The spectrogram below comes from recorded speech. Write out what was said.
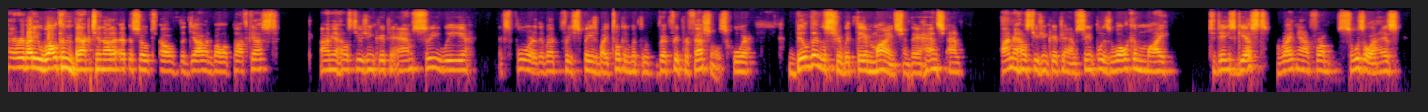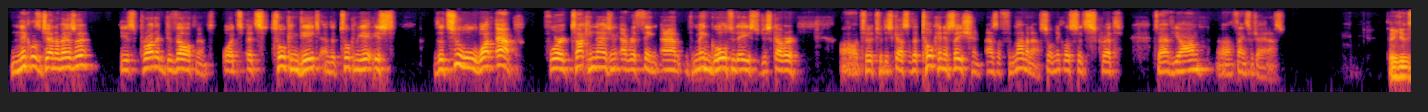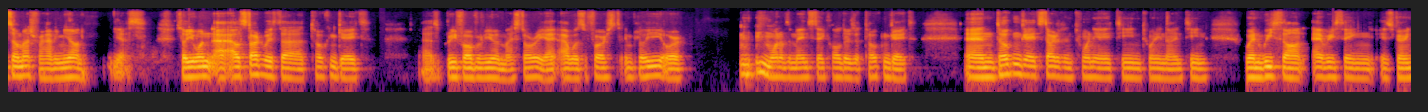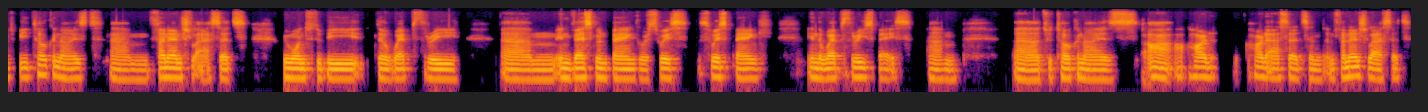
Hi, everybody. Welcome back to another episode of the DAO and Wallet podcast. I'm your host, Eugene Crypto MC. We explore the Web3 space by talking with Web3 professionals who build the industry with their minds and their hands. And I'm your host, Eugene Crypto MC. And please welcome my today's guest right now from Switzerland is Niclas Genovese. He's product development, or it's, it's Token Gate, and the Token Gate is the tool, what app for tokenizing everything. And the main goal today is to discover, uh, to, to discuss the tokenization as a phenomena. So, Niclas, it's great to have you on. Uh, thanks for joining us. Thank you so much for having me on. Yes. So you want? I'll start with uh, Token Gate as a brief overview of my story. I, I was the first employee or one of the main stakeholders at Token Gate and TokenGate started in 2018, 2019, when we thought everything is going to be tokenized um, financial assets. We wanted to be the Web3 um, investment bank or Swiss Swiss bank in the Web3 space um, uh, to tokenize uh, hard hard assets and, and financial assets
